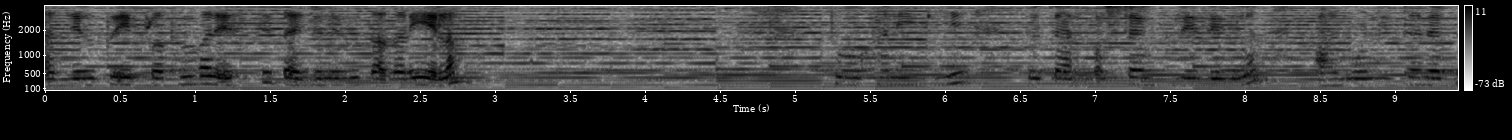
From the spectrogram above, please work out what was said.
আর যেহেতু এই প্রথমবার এসছে, তাই জন্য একটু তাড়াতাড়ি এলাম। তো ওখানে গিয়ে তো চারপাশটা ঘুরে দেখলাম। আর মন্দিরটা দেখো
